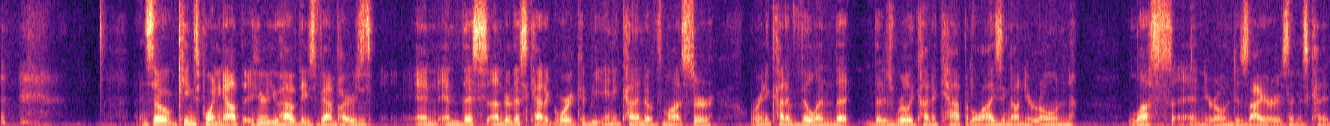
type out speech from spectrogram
and so king's pointing out that here you have these vampires and and this under this category could be any kind of monster or any kind of villain that that is really kind of capitalizing on your own lusts and your own desires and is kind of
